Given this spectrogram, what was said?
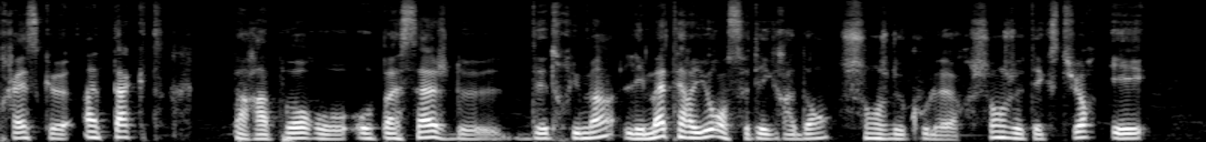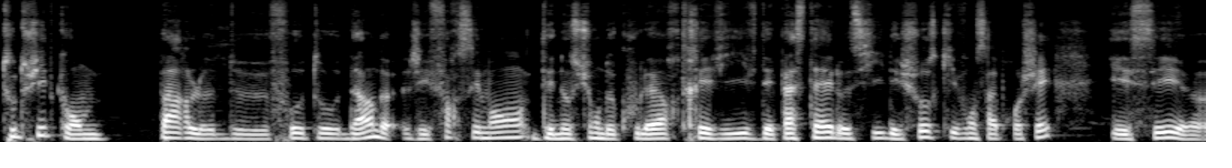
presque intact par rapport au, au passage d'êtres humains, les matériaux en se dégradant changent de couleur, changent de texture. Et tout de suite, quand on parle de photos d'Inde, j'ai forcément des notions de couleurs très vives, des pastels aussi, des choses qui vont s'approcher. Et c'est euh,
